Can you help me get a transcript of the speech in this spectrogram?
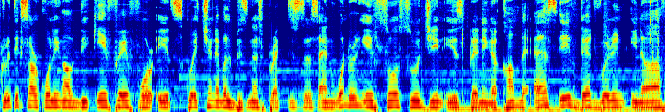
Critics are calling out the cafe for its questionable business practices and wondering if Seo Soo Jin is planning a comeback. As if that weren't enough,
